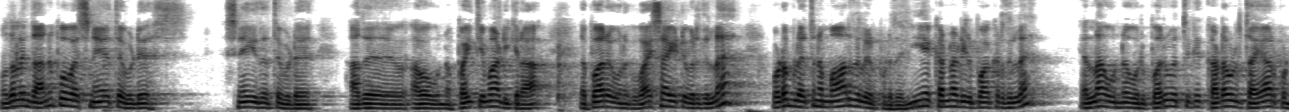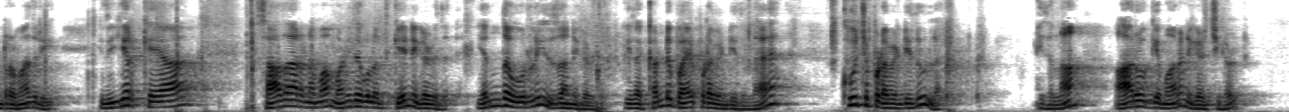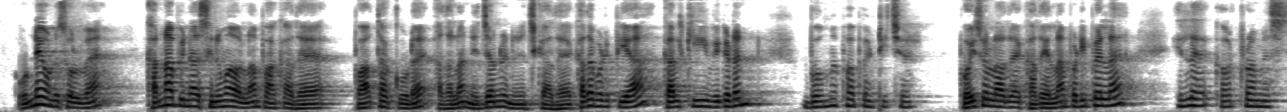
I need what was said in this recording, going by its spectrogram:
முதல்ல இந்த அனுபவ ஸ்நேகத்தை விடு. ஸ்நேகிதத்தை விடு. அது அவள் உன்னை பைத்தியமாக அடிக்கிறா. இந்த பாரு உனக்கு வயசாகிட்டு வருதில்ல? உடம்புல எத்தனை மாறுதல் ஏற்படுது? நீயே கண்ணாடியில் பார்க்குறதில்ல எல்லாம் உன்னை ஒரு பருவத்துக்கு கடவுள் தயார் பண்ணுற மாதிரி. இது இயற்கையாக சாதாரணமாக மனித குலத்துக்கே நிகழுது. எந்த ஊர்லேயும் இதுதான் நிகழுது. இதை கண்டு பயப்பட வேண்டியதில்லை. கூச்சப்பட வேண்டியதும் இல்லை. இதெல்லாம் ஆரோக்கியமான நிகழ்ச்சிகள். ஒன்றே ஒன்று சொல்வேன். கண்ணா பின்னா சினிமாவெல்லாம் பார்க்காத பார்த்தா கூட அதெல்லாம் நிஜம்னு நினச்சிக்காத. கதை படிப்பியா? கல்கி விகடன்? பொம்மை பார்ப்பேன் டீச்சர் பொய் சொல்லாத கதையெல்லாம் படிப்பேல்ல இல்லை? காட் ப்ராமிஸ்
